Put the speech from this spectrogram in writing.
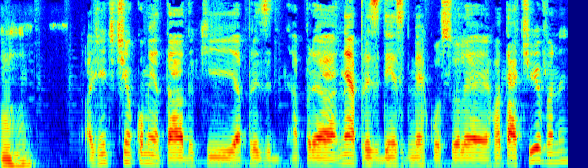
Uhum. A gente tinha comentado que a, presi a, né, a presidência do Mercosul é rotativa, né?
